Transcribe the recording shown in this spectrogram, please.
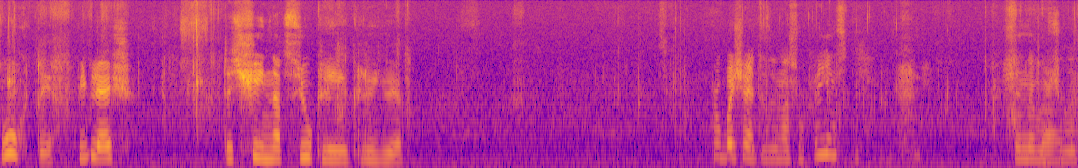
Ух ти, підлящ. Та ще й на цю клює. Пробачайте за наш український. ще не вивчили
